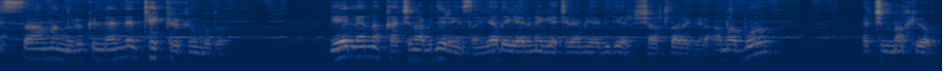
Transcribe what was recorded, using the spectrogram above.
İslam'ın rükünlerinden tek rükün budur. Diğerlerinden kaçınabilir insan ya da yerine getiremeyebilir şartlara göre. Ama bu kaçınmak yok.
